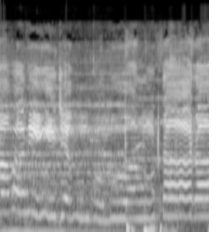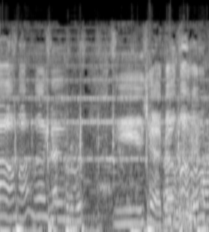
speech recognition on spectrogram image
అవని జంబులు అంతారామమయం ఈ జగమంతారామమయం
